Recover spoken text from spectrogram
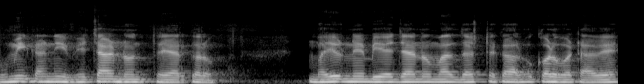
ભૂમિકાની વેચાણ નોંધ તૈયાર કરો. મયુરને બે હજારનો માલ દસ ટકા રોકડ વટાવે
